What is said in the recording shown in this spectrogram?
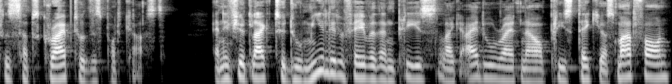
to subscribe to this podcast. And if you'd like to do me a little favor, then please, like I do right now, please take your smartphone,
